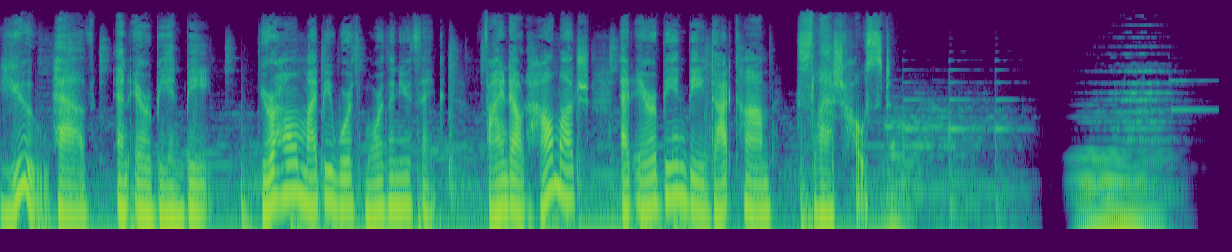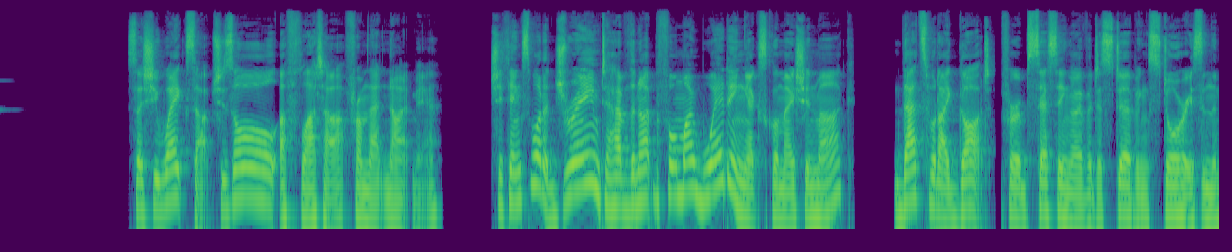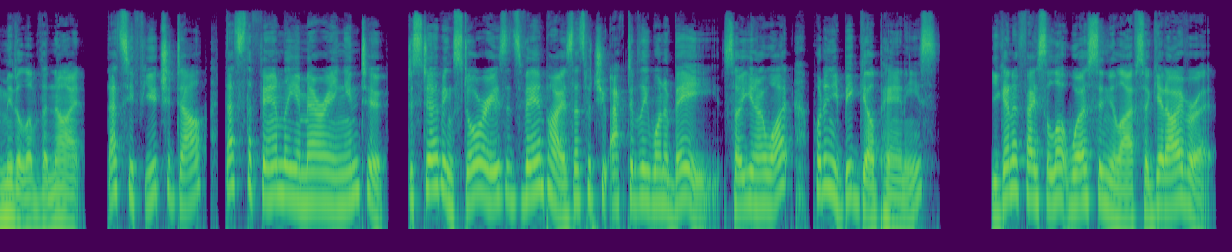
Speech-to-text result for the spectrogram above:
you have an Airbnb. Your home might be worth more than you think. Find out how much at airbnb.com/slash host. So she wakes up. She's all aflutter from that nightmare. She thinks, "What a dream to have the night before my wedding!" exclamation mark. That's what I got for obsessing over disturbing stories in the middle of the night. That's your future, doll. That's the family you're marrying into. Disturbing stories, it's vampires. That's what you actively want to be. So, you know what? Put on your big girl panties. You're going to face a lot worse in your life, so get over it.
